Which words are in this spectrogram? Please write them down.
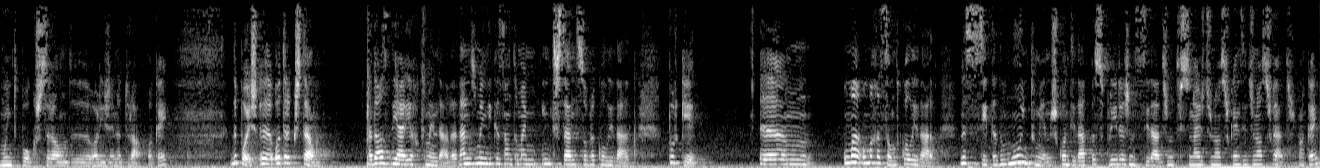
muito poucos serão de origem natural, ok? Depois, uh, outra questão. A dose diária recomendada dá-nos uma indicação também interessante sobre a qualidade. Porquê? Um, uma, uma ração de qualidade necessita de muito menos quantidade para suprir as necessidades nutricionais dos nossos cães e dos nossos gatos, ok?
